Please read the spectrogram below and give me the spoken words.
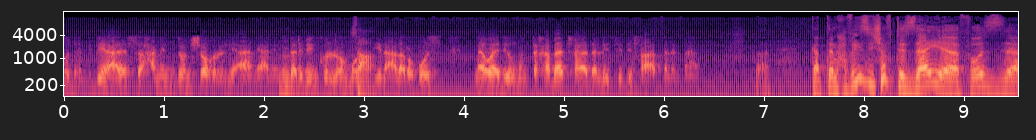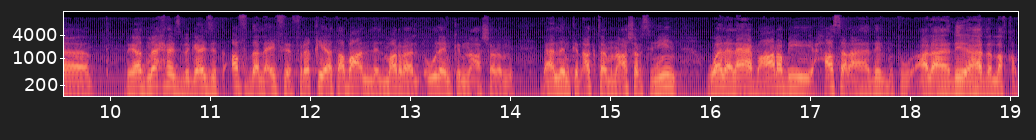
مدربين على الساحة من دون شغل الآن. يعني. المدربين كلهم صعب. موجودين على رؤوس نوادي ومنتخبات فهذا اللي يزيد يصعب من المهام. كابتن حفيظي شفت إزاي فوز آه، رياض محرز بجائزة أفضل لعيب في إفريقيا؟ طبعا للمرة الأولى يمكن من 10 بقالنا يمكن أكتر من 10 سنين ولا لاعب عربي حصل على هذه البطولة على هذه هذا اللقب.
